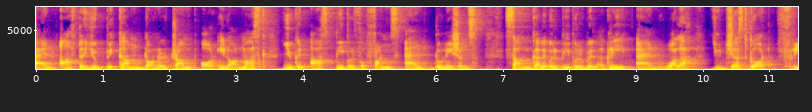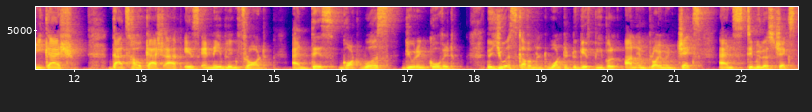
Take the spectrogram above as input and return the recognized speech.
And after you become Donald Trump or Elon Musk, you can ask people for funds and donations. Some gullible people will agree, and voila, you just got free cash. That's how Cash App is enabling fraud. And this got worse during COVID. The US government wanted to give people unemployment checks and stimulus checks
